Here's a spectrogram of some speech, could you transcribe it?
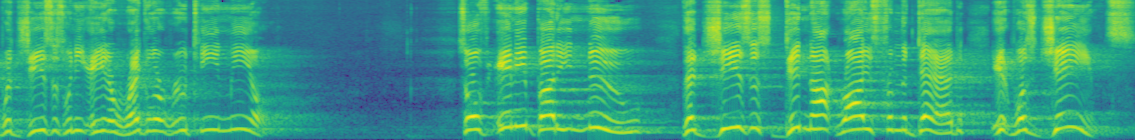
with Jesus when he ate a regular routine meal. So if anybody knew that Jesus did not rise from the dead, it was James.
